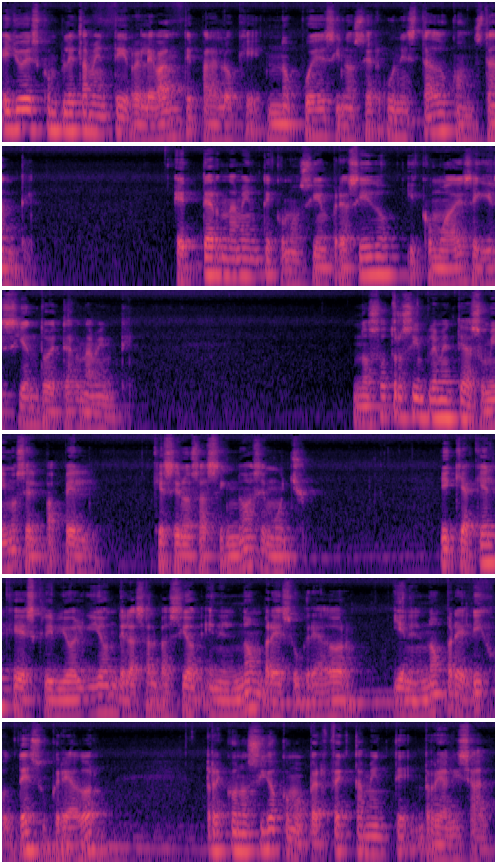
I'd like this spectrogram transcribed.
Ello es completamente irrelevante para lo que no puede sino ser un estado constante, eternamente como siempre ha sido y como ha de seguir siendo eternamente. Nosotros simplemente asumimos el papel que se nos asignó hace mucho y que aquel que escribió el guion de la salvación en el nombre de su Creador y en el nombre del Hijo de su Creador, reconoció como perfectamente realizado.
